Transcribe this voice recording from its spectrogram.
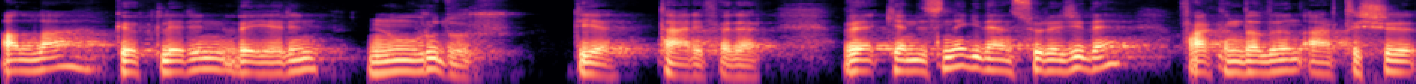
Allah göklerin ve yerin nurudur diye tarif eder. Ve kendisine giden süreci de farkındalığın artışı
